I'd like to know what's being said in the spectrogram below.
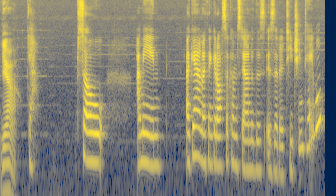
yeah Yeah. So, I mean, again, I think it also comes down to this: is it a teaching table,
